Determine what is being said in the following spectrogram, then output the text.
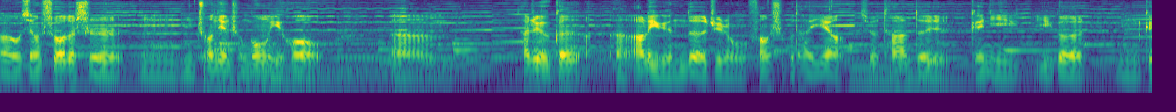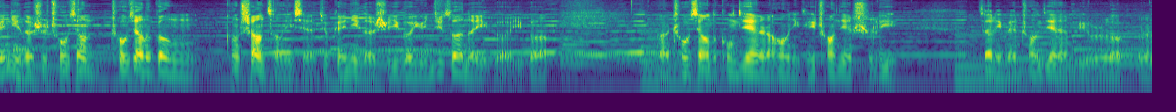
呃，我想说的是，嗯，你创建成功了以后。嗯，它这个跟呃阿里云的这种方式不太一样，就它的给你一个嗯，给你的是抽象抽象的更更上层一些，就给你的是一个云计算的一个一个呃抽象的空间，然后你可以创建实例，在里面创建，比如说嗯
